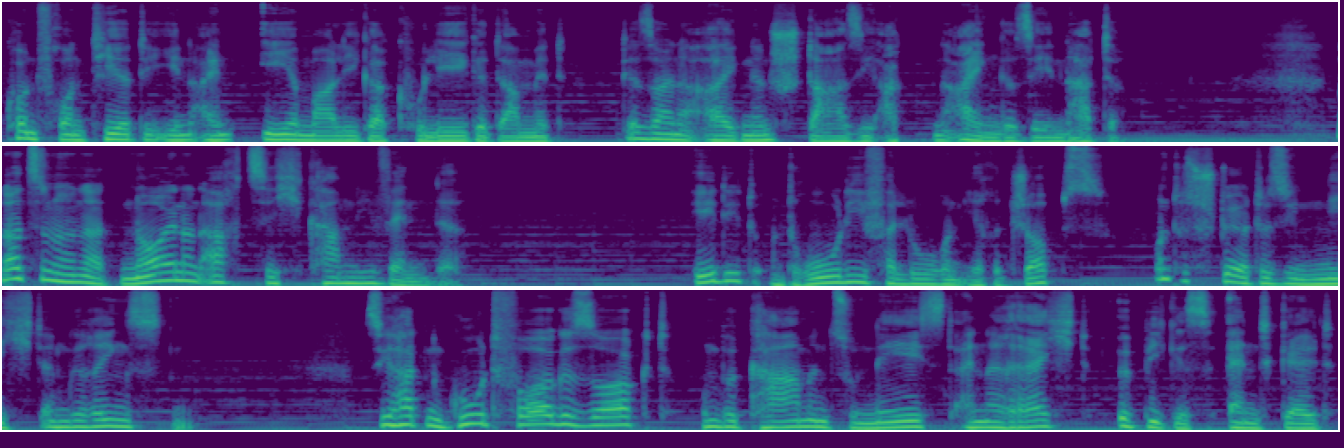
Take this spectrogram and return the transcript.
konfrontierte ihn ein ehemaliger Kollege damit, der seine eigenen Stasi-Akten eingesehen hatte. 1989 kam die Wende. Edith und Rudi verloren ihre Jobs und es störte sie nicht im geringsten. Sie hatten gut vorgesorgt und bekamen zunächst ein recht üppiges Entgelt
